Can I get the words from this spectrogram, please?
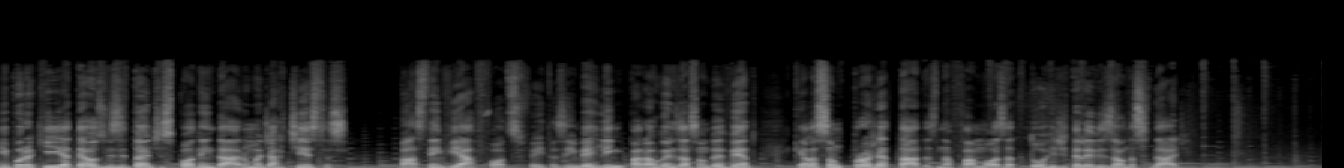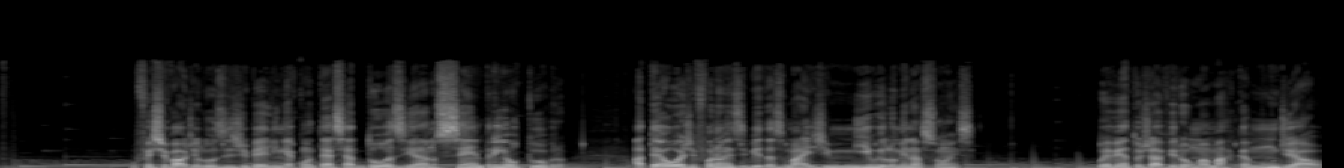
E por aqui até os visitantes podem dar uma de artistas. Basta enviar fotos feitas em Berlim para a organização do evento, que elas são projetadas na famosa torre de televisão da cidade. O Festival de Luzes de Berlim acontece há 12 anos, sempre em outubro. Até hoje foram exibidas mais de mil iluminações. O evento já virou uma marca mundial.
